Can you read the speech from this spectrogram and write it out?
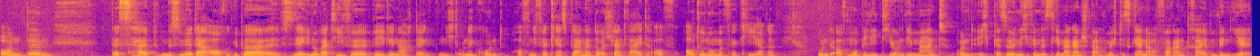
und ähm, Deshalb müssen wir da auch über sehr innovative Wege nachdenken. Nicht ohne Grund hoffen die Verkehrsplaner deutschlandweit auf autonome Verkehre und auf Mobility on Demand. Und ich persönlich finde das Thema ganz spannend, möchte es gerne auch vorantreiben, bin hier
